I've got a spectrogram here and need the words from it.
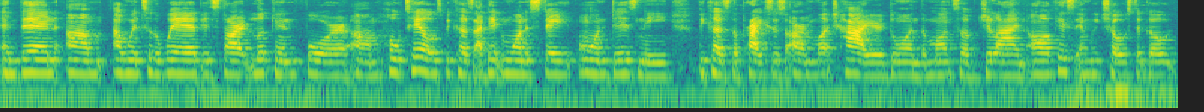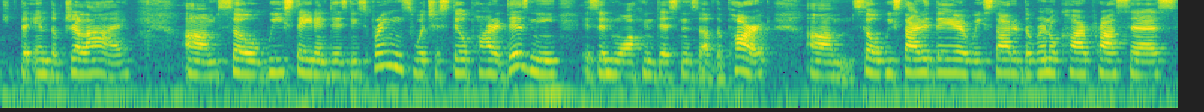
And then um, I went to the web and started looking for um, hotels because I didn't want to stay on Disney because the prices are much higher during the months of July and August, and we chose to go the end of July. Um, so we stayed in Disney Springs, which is still part of Disney. It's in walking distance of the park. Um, so we started there. We started the rental car process,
